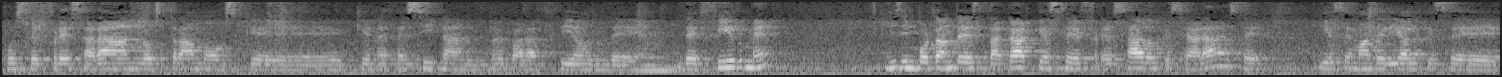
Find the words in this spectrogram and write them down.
pues se fresarán los tramos que, necesitan reparación de, de, firme. Es importante destacar que ese fresado que se hará, ese y ese material que se,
